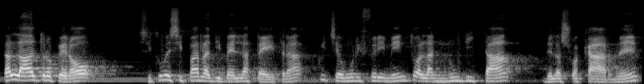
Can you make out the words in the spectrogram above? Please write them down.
dall'altro però, siccome si parla di bella Petra, qui c'è un riferimento alla nudità della sua carne,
